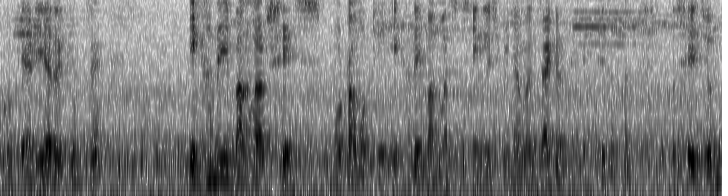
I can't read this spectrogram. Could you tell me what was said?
পুরো ক্যারিয়ারের ক্ষেত্রে এখানেই বাংলার শেষ। মোটামুটি এখানেই বাংলা শেষ। ইংলিশ মিডিয়ামের জায়গা থেকে, ঠিক আছে? তো সেই জন্য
